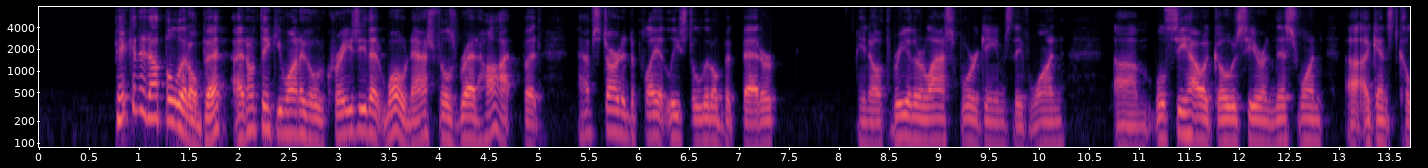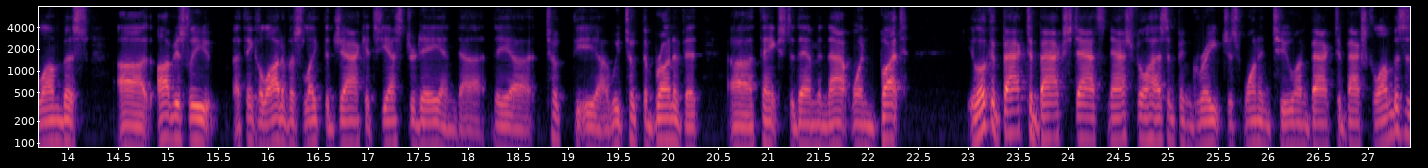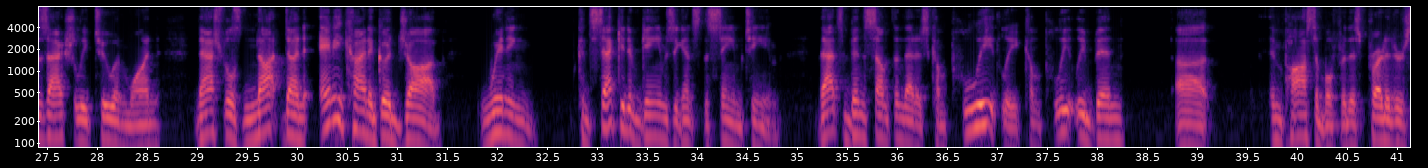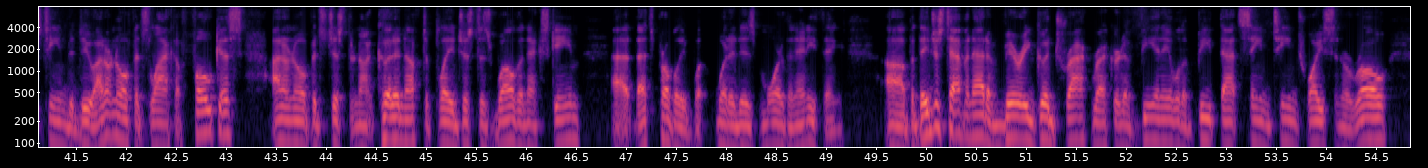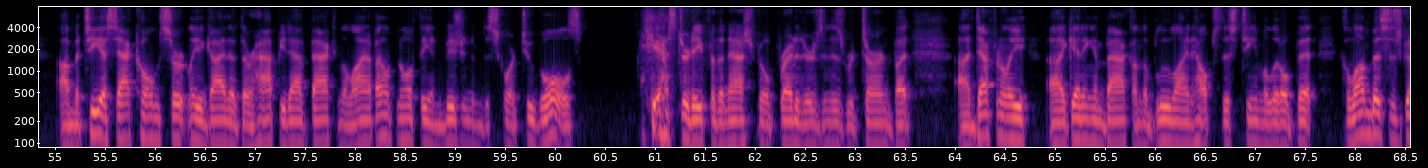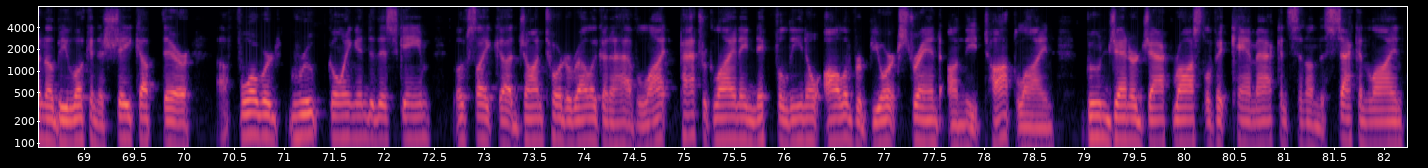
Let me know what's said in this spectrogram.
picking it up a little bit. I don't think you want to go crazy that, whoa, Nashville's red hot, but have started to play at least a little bit better. You know, three of their last four games they've won. Um, we'll see how it goes here in this one against Columbus. Uh, obviously, I think a lot of us liked the Jackets yesterday, and uh, they uh, took the uh, we took the brunt of it uh, thanks to them in that one. But you look at back to back stats. Nashville hasn't been great, just one and two on back to backs. Columbus is actually two and one. Nashville's not done any kind of good job winning consecutive games against the same team. That's been something that has completely, completely been uh, impossible for this Predators team to do. I don't know if it's lack of focus. I don't know if it's just they're not good enough to play just as well the next game. Uh, that's probably what, what it is more than anything. Uh, but they just haven't had a very good track record of being able to beat that same team twice in a row. Uh, Mattias Ekholm, certainly a guy that they're happy to have back in the lineup. I don't know if they envisioned him to score two goals yesterday for the Nashville Predators in his return, but uh, definitely uh, getting him back on the blue line helps this team a little bit. Columbus is going to be looking to shake up their uh, forward group going into this game. Looks like uh, John Tortorella going to have Li- Patrik Laine, Nick Foligno, Oliver Bjorkstrand on the top line, Boone Jenner, Jack Roslovic, Cam Atkinson on the second line.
